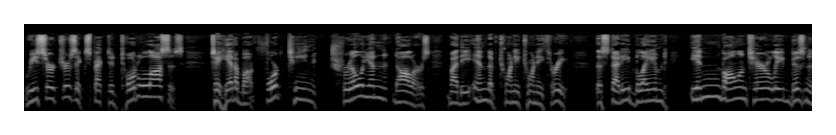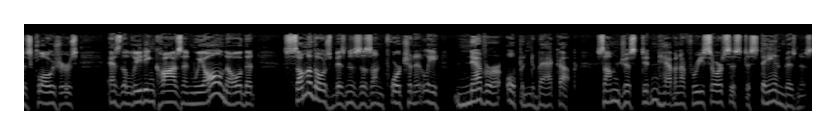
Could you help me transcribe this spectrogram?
researchers expected total losses to hit about $14 trillion by the end of 2023. The study blamed involuntarily business closures as the leading cause, and we all know that some of those businesses, unfortunately, never opened back up. Some just didn't have enough resources to stay in business.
